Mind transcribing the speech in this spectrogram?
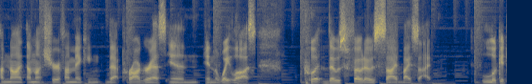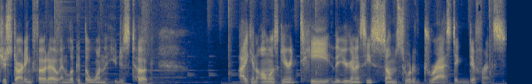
I'm not I'm not sure if I'm making that progress in in the weight loss." Put those photos side by side. Look at your starting photo and look at the one that you just took. I can almost guarantee that you're going to see some sort of drastic difference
